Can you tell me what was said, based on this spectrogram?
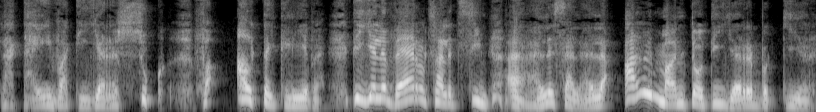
Laat hy wat die Here soek vir altyd lewe. Die hele wêreld sal dit sien en hulle sal hulle almal tot die Here bekeer.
